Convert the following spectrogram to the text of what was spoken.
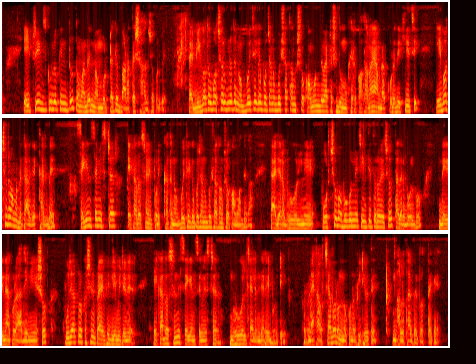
এই ট্রিক্সগুলো কিন্তু তোমাদের নম্বরটাকে বাড়াতে সাহায্য করবে। তাই বিগত বছরগুলোতে নব্বই থেকে পঁচানব্বই শতাংশ কমন দেওয়া একটা শুধু মুখের কথা নয়, আমরা করে দেখিয়েছি। এবছরও আমাদের টার্গেট থাকবে সেকেন্ড সেমিস্টার একাদশ শ্রেণির পরীক্ষাতে নব্বই থেকে পঁচানব্বই শতাংশ কমন দেওয়া। তাই যারা ভূগোল নিয়ে পড়ছো বা ভূগোল নিয়ে চিন্তিত রয়েছো, তাদের বলব, দেরি না করে আজই নিয়ে এসো। পূজার প্রকাশন প্রাইভেট লিমিটেডের একাদশ শ্রেণি সেকেন্ড সেমিস্টার ভূগোল চ্যালেঞ্জের এই বইটি। দেখা হচ্ছে আবার অন্য কোনো ভিডিওতে। ভালো থাকবে প্রত্যেকে।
